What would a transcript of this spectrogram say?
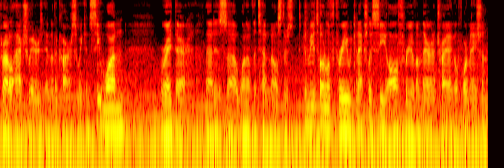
throttle actuators into the car. So we can see one right there. That is uh, one of the 10 mils. There's gonna be a total of three. We can actually see all three of them there in a triangle formation.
